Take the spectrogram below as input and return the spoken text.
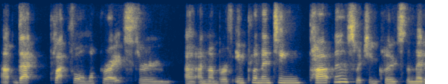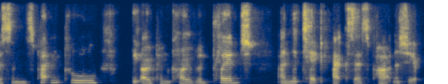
Uh, that platform operates through a, a number of implementing partners, which includes the Medicines Patent Pool, the Open COVID Pledge, and the Tech Access Partnership,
